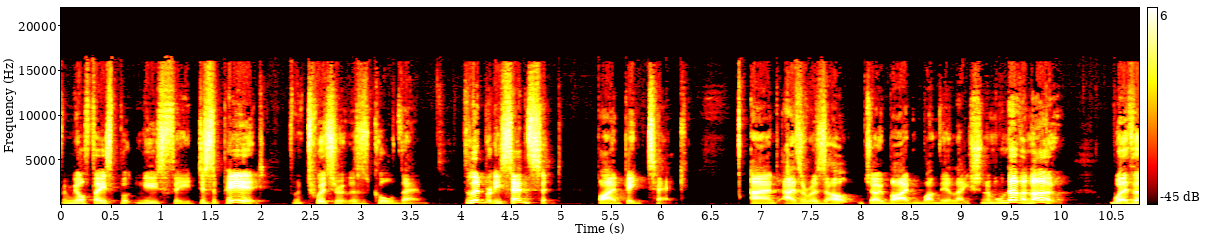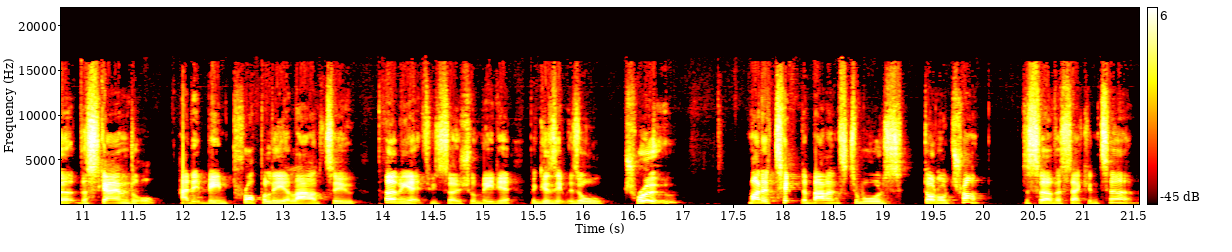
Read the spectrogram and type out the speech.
from your Facebook news feed, disappeared from Twitter, it was called then, deliberately censored by big tech. And as a result, Joe Biden won the election, and we'll never know whether the scandal, had it been properly allowed to permeate through social media because it was all true, might have tipped the balance towards Donald Trump to serve a second term.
